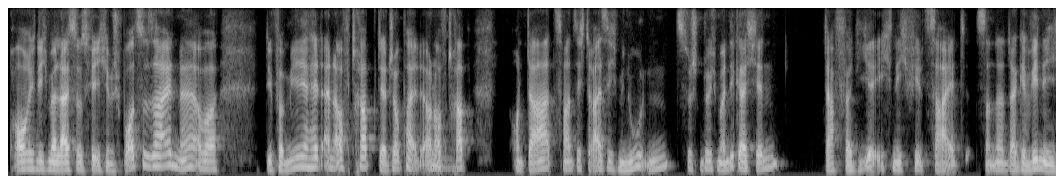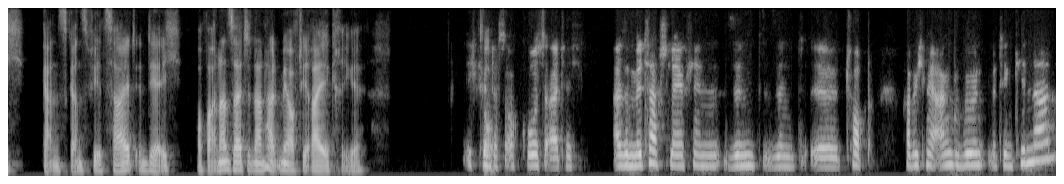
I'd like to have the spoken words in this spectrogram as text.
brauche ich nicht mehr leistungsfähig im Sport zu sein, ne, aber die Familie hält einen auf Trab, der Job hält einen auf mhm. Trab und da 20, 30 Minuten zwischendurch mal Nickerchen, da verliere ich nicht viel Zeit, sondern da gewinne ich ganz, ganz viel Zeit, in der ich auf der anderen Seite dann halt mehr auf die Reihe kriege. Ich finde so. das auch großartig. Also Mittagsschläfchen sind, sind äh, top. Habe ich mir angewöhnt mit den Kindern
